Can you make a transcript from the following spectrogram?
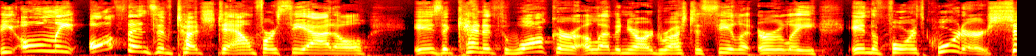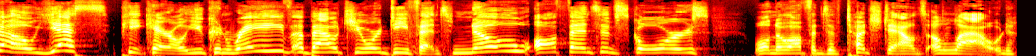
The only offensive touchdown for Seattle is a Kenneth Walker 11 yard rush to seal it early in the fourth quarter. So, yes, Pete Carroll, you can rave about your defense. No offensive scores, well, no offensive touchdowns allowed.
